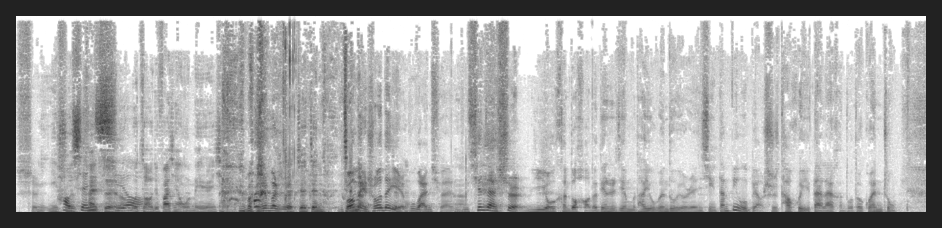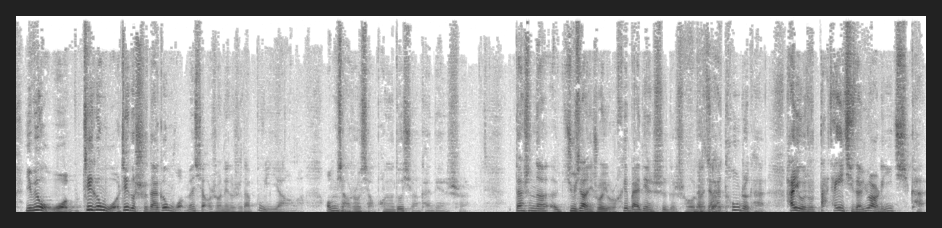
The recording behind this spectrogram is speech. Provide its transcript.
是你你好说太对了，神奇哦我早就发现我没人性 了。不是不是这这真的，广美说的也不完全，现在是有很多好的电视节目，它有温度有人性，但并不表示它会带来很多的观众，因为我我这跟我这个时代跟我们小时候那个时代不一样了。我们小时候小朋友都喜欢看电视，但是呢，呃就像你说，有时候黑白电视的时候，大家还偷着看，还有就是大家一起在院儿里一起看。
